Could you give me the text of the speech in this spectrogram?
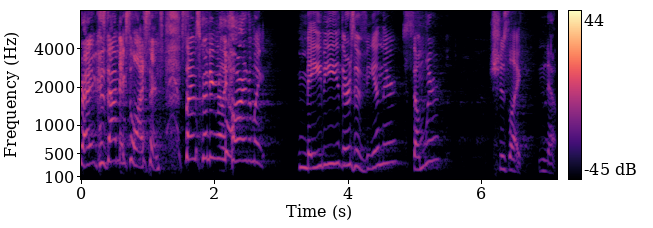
right? Because that makes a lot of sense. So I'm squinting really hard and I'm like, maybe there's a V in there somewhere? She's like, no.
